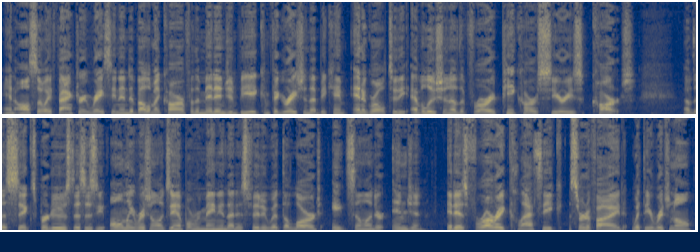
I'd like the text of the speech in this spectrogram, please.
and also a factory racing and development car for the mid-engine V8 configuration that became integral to the evolution of the Ferrari P-Car series cars. Of the six produced, this is the only original example remaining that is fitted with the large eight-cylinder engine. It is Ferrari Classic certified with the original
